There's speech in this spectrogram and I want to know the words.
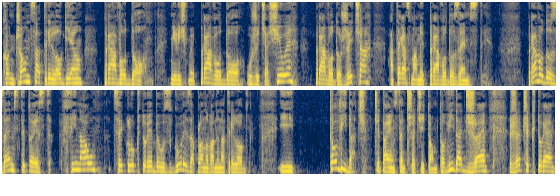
kończąca trylogię Prawo do. Mieliśmy prawo do użycia siły, prawo do życia, a teraz mamy prawo do zemsty. Prawo do zemsty to jest finał cyklu, który był z góry zaplanowany na trylogię. I to widać, czytając ten trzeci tom. To widać, że rzeczy, które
